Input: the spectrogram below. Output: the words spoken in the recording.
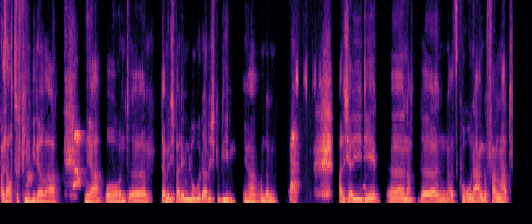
was auch zu viel wieder war. Ja, und äh, da bin ich bei dem Logo dadurch geblieben. Ja, und dann hatte ich ja die Idee, äh, nach, äh, als Corona angefangen hat,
